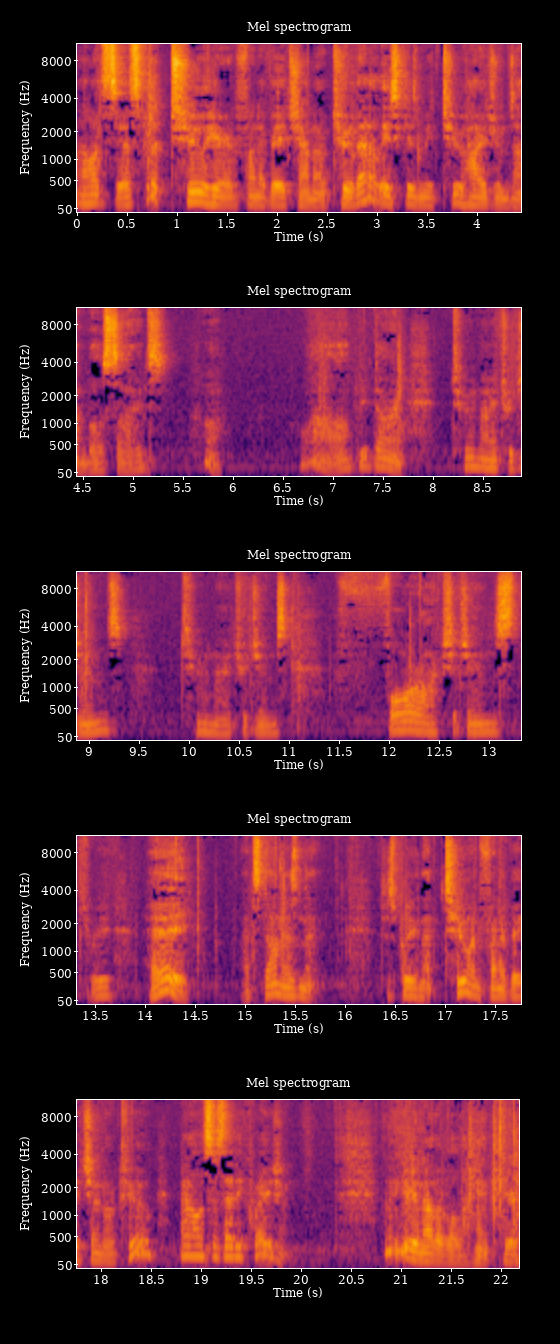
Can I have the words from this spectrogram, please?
Uh, let's see, let's put a 2 here in front of HNO2. That at least gives me two hydrogens on both sides. Huh. Wow, I'll be darned. Two nitrogens, two nitrogens, four oxygens, three. Hey, that's done, isn't it? Just putting that 2 in front of HNO2 balances that equation. Let me give you another little hint here.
